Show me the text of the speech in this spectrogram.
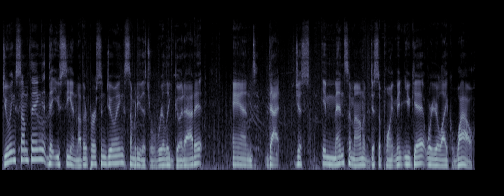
doing something that you see another person doing, somebody that's really good at it, and that just immense amount of disappointment you get where you're like, wow,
